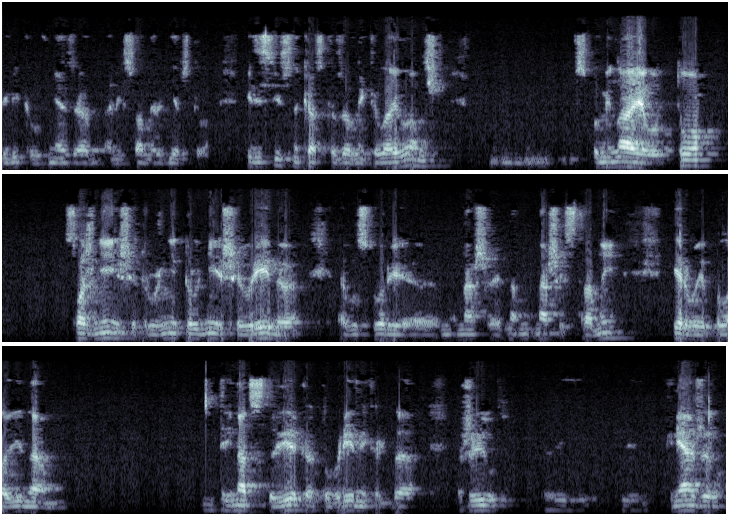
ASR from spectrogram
великого князя Александра Невского. И действительно, как сказал Николай Иванович, вспоминая вот то сложнейшее, труднейшее время в истории нашей, нашей страны, первая половина XIII века, то время, когда жил княжил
